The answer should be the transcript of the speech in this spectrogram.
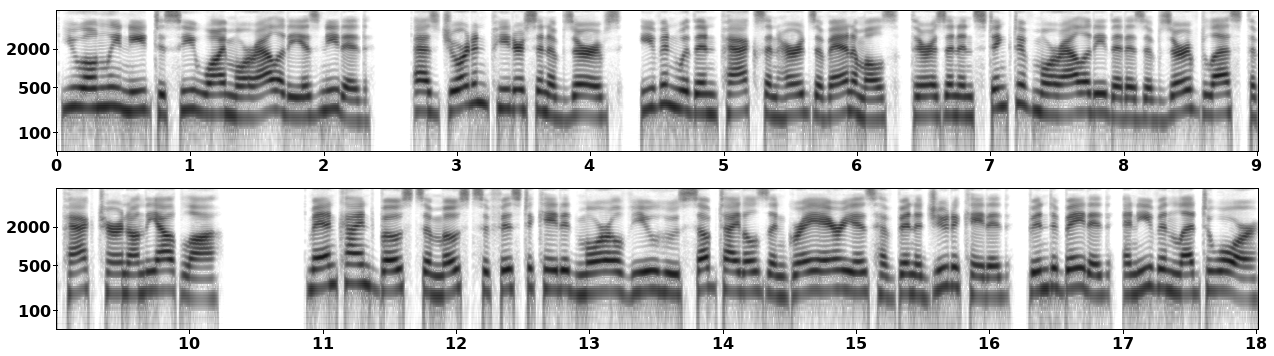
You only need to see why morality is needed. As Jordan Peterson observes, even within packs and herds of animals, there is an instinctive morality that is observed lest the pack turn on the outlaw. Mankind boasts a most sophisticated moral view whose subtitles and gray areas have been adjudicated, been debated, and even led to war.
